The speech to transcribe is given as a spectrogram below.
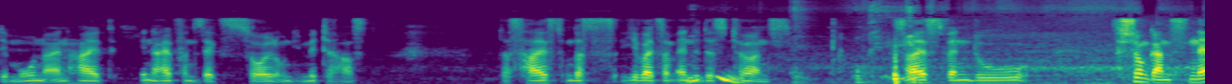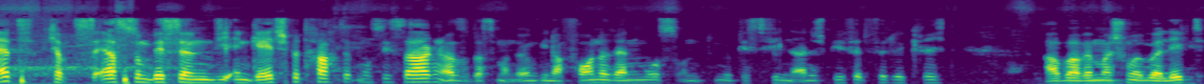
Dämoneneinheit innerhalb von 6 Zoll um die Mitte hast. Das heißt, und das ist jeweils am Ende des Turns. Okay. Das heißt, wenn du, ist schon ganz nett. Ich habe es erst so ein bisschen wie Engage betrachtet, muss ich sagen. Also, dass man irgendwie nach vorne rennen muss und möglichst viel in eine Spielfeldviertel kriegt. Aber wenn man schon mal überlegt,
